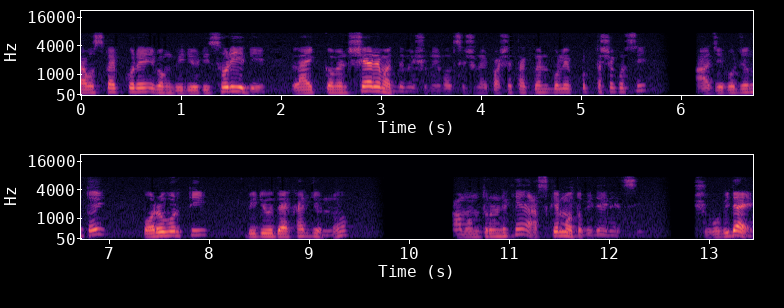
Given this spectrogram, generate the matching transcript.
সাবস্ক্রাইব করে এবং ভিডিওটি ছড়িয়ে দিয়ে লাইক, কমেন্ট, শেয়ারের মাধ্যমে সুনির্মল সেশনের পাশে থাকবেন বলে প্রত্যাশা করছি। আজ এ পর্যন্তই। পরবর্তী ভিডিও দেখার জন্য আমন্ত্রণ রেখে আজকের মতো বিদায় নিচ্ছি। শুভ বিদায়।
